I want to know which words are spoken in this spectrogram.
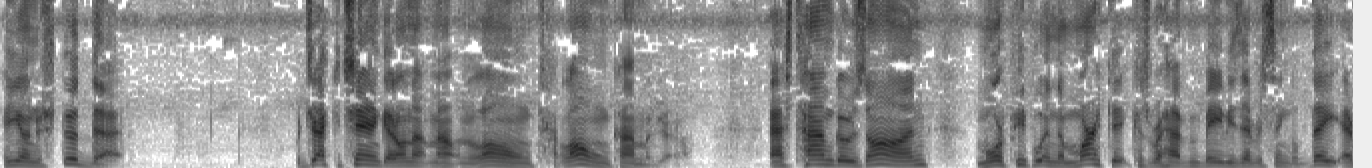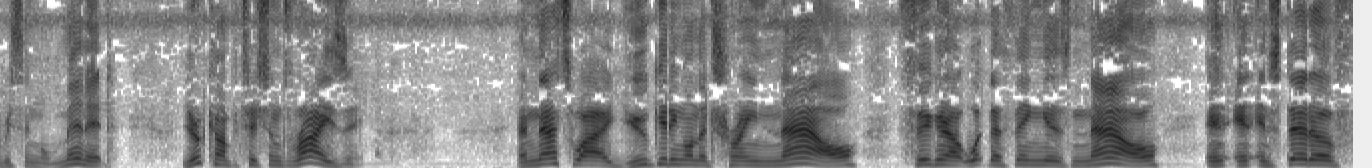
He understood that. But Jackie Chan got on that mountain long, long time ago. As time goes on, more people in the market, because we're having babies every single day, every single minute, your competition's rising. And that's why you getting on the train now, figuring out what the thing is now, and, and, instead of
